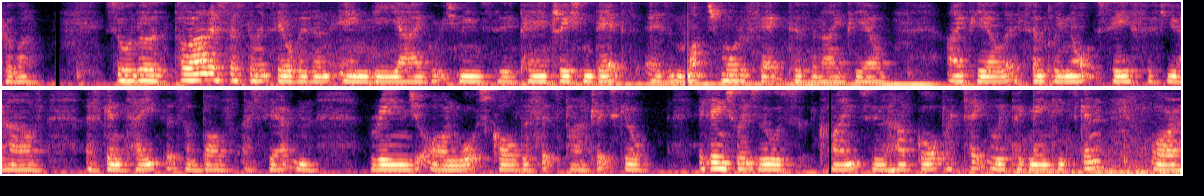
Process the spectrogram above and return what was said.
cooler. So the Polaris system itself is an Nd:YAG, which means the penetration depth is much more effective than IPL. IPL is simply not safe if you have a skin type that's above a certain range on what's called the Fitzpatrick scale. Essentially, it's those clients who have got particularly pigmented skin, or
